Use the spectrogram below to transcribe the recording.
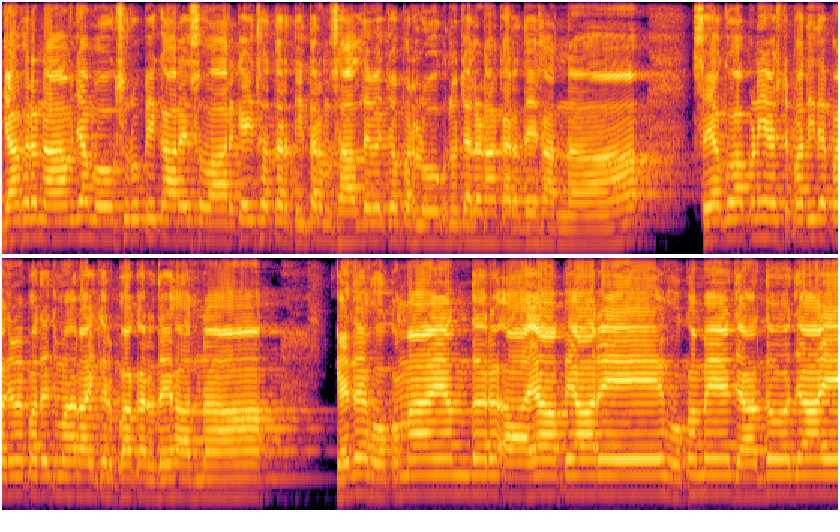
ਜਾਂ ਫਿਰ ਨਾਮ ਜਾਂ ਮੋਕਸ਼ ਰੂਪੀ ਕਾਰਜ ਸਵਾਰ ਕੇ ਇਥੋਂ ਧਰਤੀ ਧਰਮਸਾਲ ਦੇ ਵਿੱਚੋਂ ਪਰਲੋਕ ਨੂੰ ਚੱਲਣਾ ਕਰਦੇ ਹਨ। ਸੇ ਅੱਗੋਂ ਆਪਣੀ ਅਸ਼ਟਪਦੀ ਦੇ ਪੰਜਵੇਂ ਪਦੇ ਚ ਮਹਾਰਾਜ ਕਿਰਪਾ ਕਰਦੇ ਹਨ। ਕਹਿੰਦੇ, ਹੁਕਮ ਅੰਦਰ, ਆਇਆ ਪਿਆਰੇ, ਹੁਕਮੇ ਜਾਂਦੋ ਜਾਏ।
